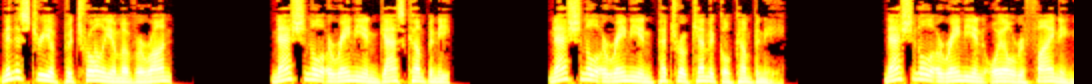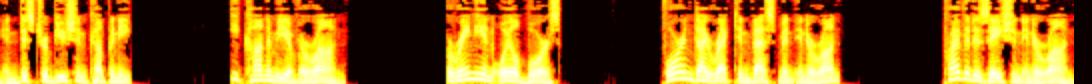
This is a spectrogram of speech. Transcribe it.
Ministry of Petroleum of Iran National Iranian Gas Company National Iranian Petrochemical Company National Iranian Oil Refining and Distribution Company Economy of Iran Iranian oil bourse Foreign direct investment in Iran Privatization in Iran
